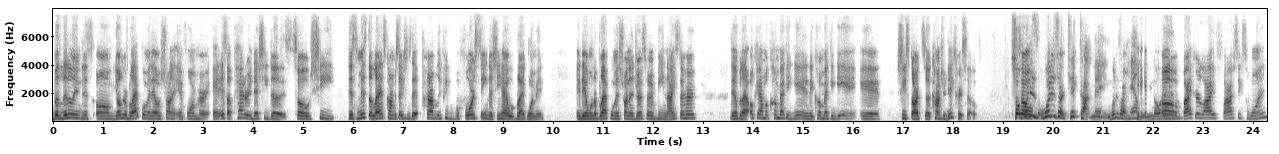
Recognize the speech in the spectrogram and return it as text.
belittling this um younger black woman that was trying to inform her. And it's a pattern that she does. So she dismissed the last conversations that probably people before seeing that she had with black women. And then when a black woman is trying to address her and be nice to her, they'll be like, okay, I'm gonna come back again, and they come back again, and she starts to contradict herself. So, so what is what is her TikTok name? What is her handle? You know, uh, Biker Life five six one,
